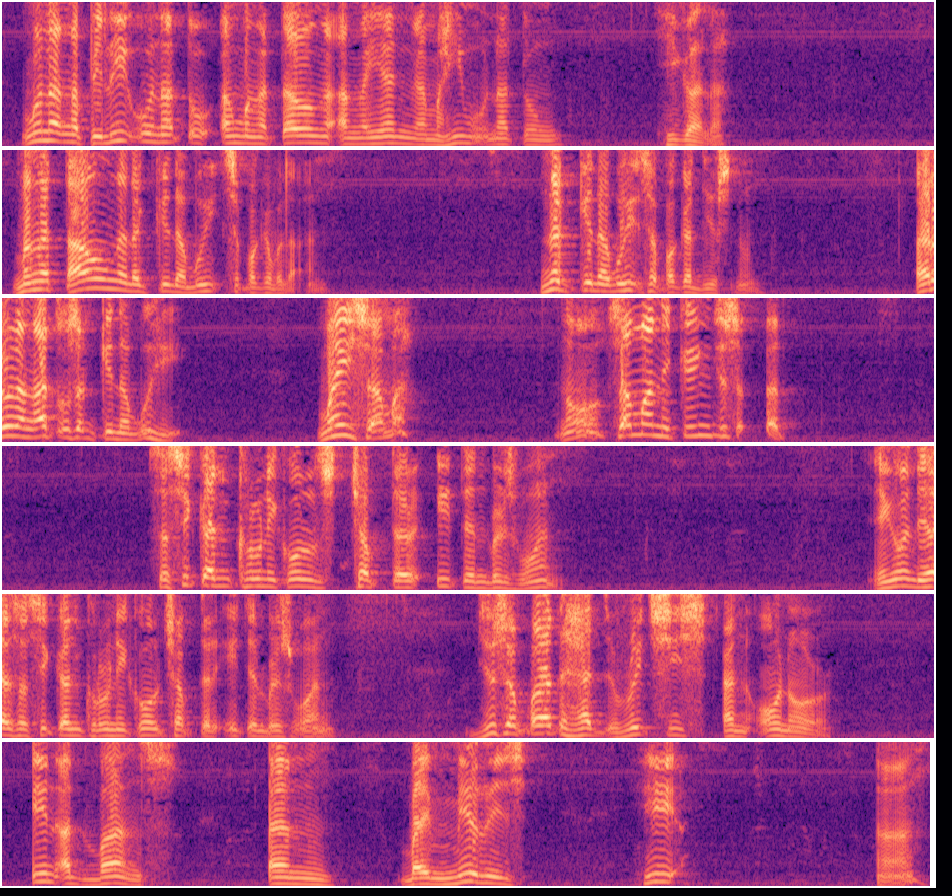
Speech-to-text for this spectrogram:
Muna nga piliu na to ang mga tao nga angayan nga mahimo natong higala. Mga tao nga nagkinabuhi sa pagkabalaan. Nagkinabuhi sa pagkadiyos nun. Aron ang ato sa kinabuhi, may sama. No? Sama ni King Josaphat. Sa 2 Chronicles chapter 18 verse 1. Ingon diha sa 2 Chronicle chapter 18 verse 1. Josaphat had riches and honor in advance and by marriage he ah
